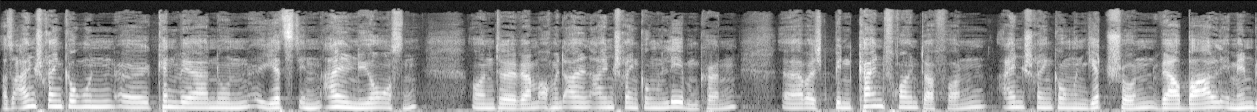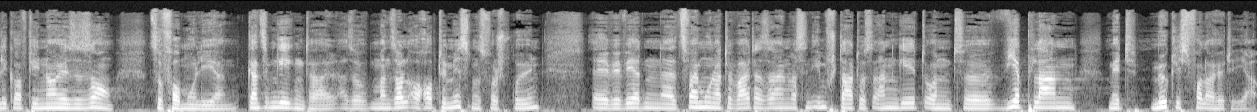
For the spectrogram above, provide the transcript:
Also Einschränkungen äh, kennen wir nun jetzt in allen Nuancen. Und äh, wir haben auch mit allen Einschränkungen leben können. Äh, aber ich bin kein Freund davon, Einschränkungen jetzt schon verbal im Hinblick auf die neue Saison zu formulieren. Ganz im Gegenteil. Also man soll auch Optimismus versprühen. Äh, wir werden äh, zwei Monate weiter sein, was den Impfstatus angeht. Und wir planen mit möglichst voller Hütte, ja.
